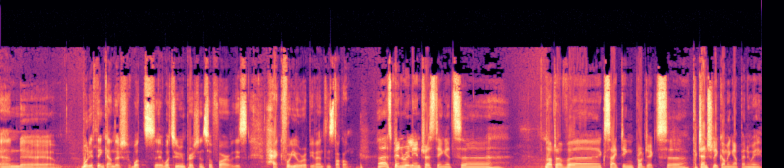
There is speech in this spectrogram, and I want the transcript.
And uh, what do you think, Anders? What's, uh, what's your impression so far of this Hack for Europe event in Stockholm? Uh, it's been really interesting. It's a uh, lot of exciting projects potentially coming up anyway.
